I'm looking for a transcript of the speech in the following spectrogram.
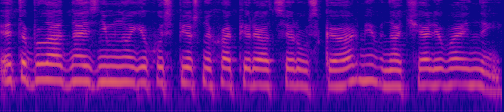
Это была одна из немногих успешных операций русской армии в начале войны.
